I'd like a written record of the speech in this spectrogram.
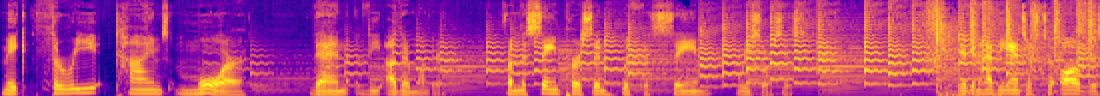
make three times more than the other mugger from the same person with the same resources? You're going to have the answers to all of this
